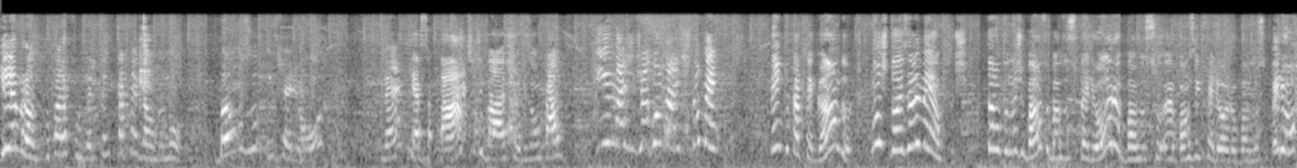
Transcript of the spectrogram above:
E lembrando que o parafuso ele tem que estar pegando no banzo inferior né? Que é essa parte de baixo horizontal e nas diagonais também. Tem que estar tá pegando nos dois elementos, tanto nos banzos, banzo superior, o banzo, banzo inferior ou banzo superior,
